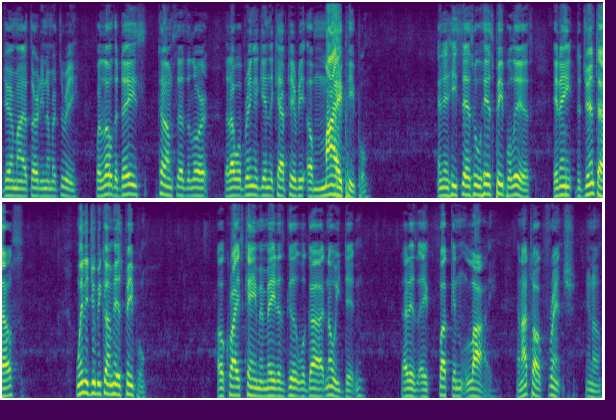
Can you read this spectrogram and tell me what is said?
Jeremiah 30, number 3. For lo, the days come, says the Lord, that I will bring again the captivity of my people. And then he says who his people is. It ain't the Gentiles. When did you become his people? Oh, Christ came and made us good with God. No, he didn't. That is a fucking lie. And I talk French, you know.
